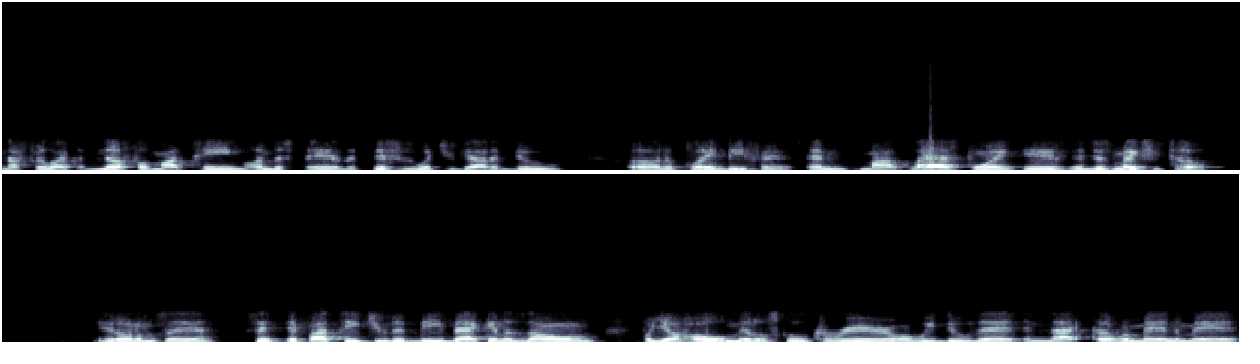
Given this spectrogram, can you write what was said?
And I feel like enough of my team understands that this is what you got to do uh, to play defense. And my last point is it just makes you tough. You know what I'm saying? If I teach you to be back in a zone for your whole middle school career, or we do that and not cover man to man,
